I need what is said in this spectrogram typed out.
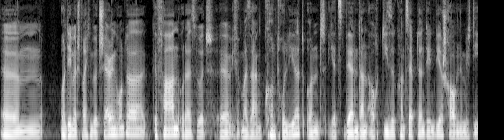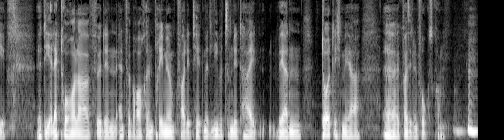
ähm, und dementsprechend wird Sharing runtergefahren oder es wird, äh, ich würde mal sagen, kontrolliert. Und jetzt werden dann auch diese Konzepte, an denen wir schrauben, nämlich die äh, die Elektroroller für den Endverbraucher in Premium-Qualität mit Liebe zum Detail werden deutlich mehr äh, quasi den Fokus kommen. Mhm.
